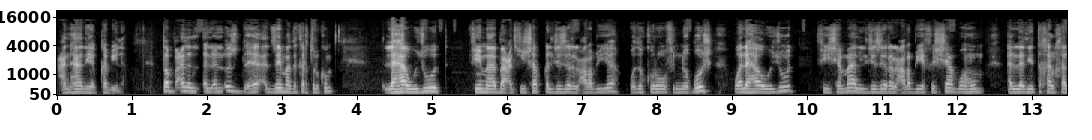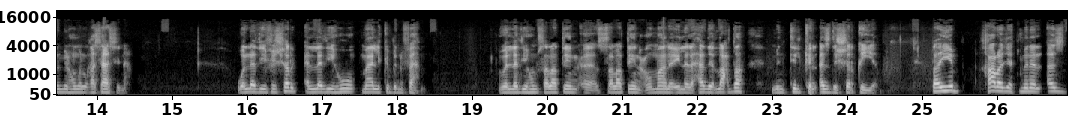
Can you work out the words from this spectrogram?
عن هذه القبيلة. طبعا ال- ال- الأزد زي ما ذكرت لكم لها وجود فيما بعد في شرق الجزيرة العربية وذكروا في النقوش ولها وجود في شمال الجزيرة العربية في الشام وهم الذي تخلخل منهم الغساسنة والذي في الشرق الذي هو مالك بن فهم والذي هم سلاطين آه، سلاطين عمان إلى هذه اللحظة من تلك الأزد الشرقية. طيب خرجت من الأزد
